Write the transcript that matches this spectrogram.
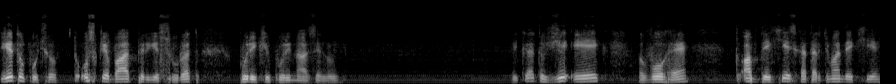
یہ تو پوچھو۔ تو اس کے بعد پھر یہ صورت پوری کی پوری نازل ہوئی۔ ٹھیک ہے؟ تو یہ ایک وہ ہے۔ تو اب دیکھیے، اس کا ترجمہ دیکھیے۔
